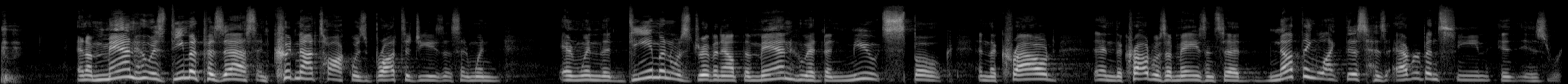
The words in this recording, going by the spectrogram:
and a man who was demon possessed and could not talk was brought to Jesus. And when, and when the demon was driven out, the man who had been mute spoke, and the crowd and the crowd was amazed and said, Nothing like this has ever been seen in Israel.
